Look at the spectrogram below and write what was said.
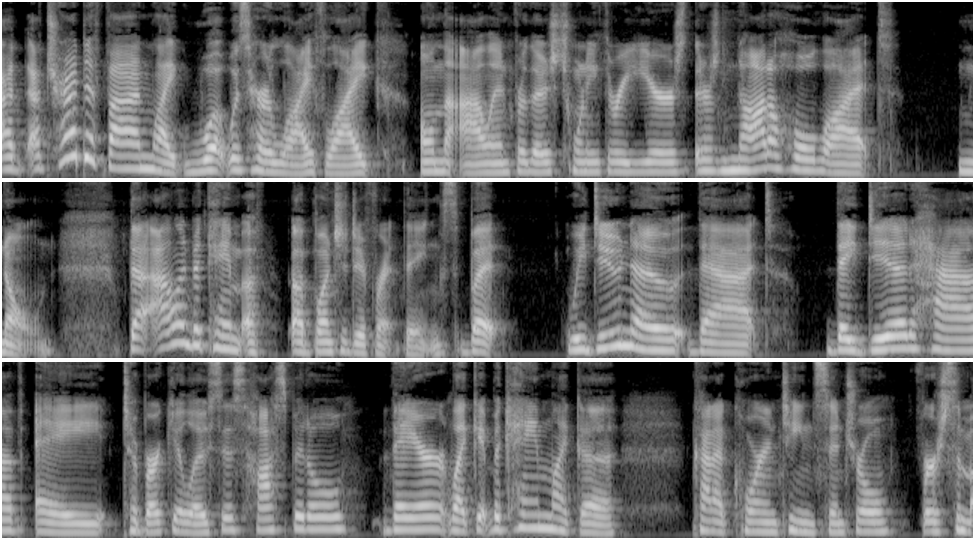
I, I tried to find like what was her life like on the island for those 23 years. There's not a whole lot known. The island became a, a bunch of different things, but we do know that they did have a tuberculosis hospital there. Like it became like a kind of quarantine central for some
